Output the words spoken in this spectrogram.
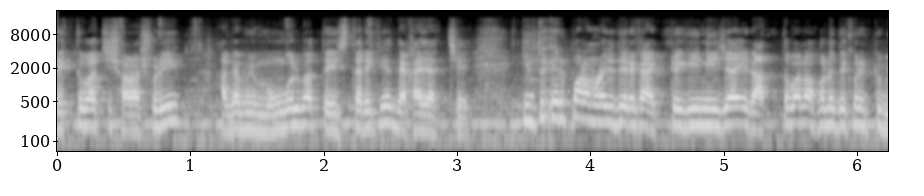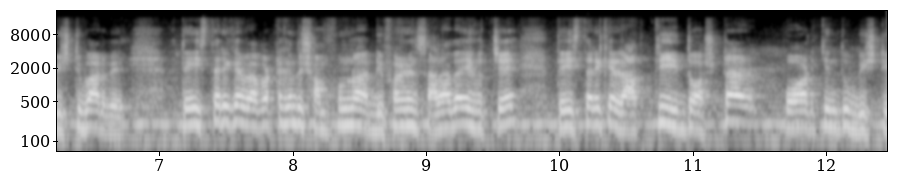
দেখতে পাচ্ছি সরাসরি আগামী মঙ্গলবার তেইশ তারিখে দেখা যাচ্ছে। কিন্তু এরপর আমরা যদি এটাকে একটু এগিয়ে নিয়ে যাই, রাত্রেবেলা হলে দেখুন একটু বৃষ্টি বাড়বে। তেইশ তারিখের ব্যাপারটা কিন্তু সম্পূর্ণ ডিফারেন্স আলাদাই হচ্ছে। তেইশ তারিখে রাত্রি দশটার পর কিন্তু বৃষ্টি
